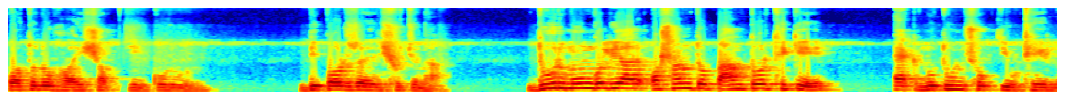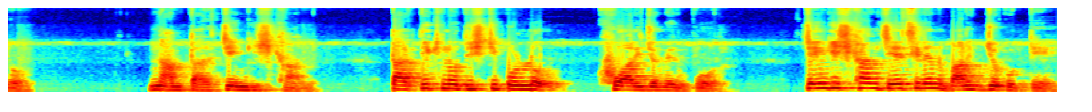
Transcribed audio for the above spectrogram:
পতনও হয় সবচেয়ে করুণ। বিপর্যয়ের সূচনা, দূর মঙ্গোলিয়ার অশান্ত প্রান্তর থেকে এক নতুন শক্তি উঠে এলো। নাম তার চেঙ্গিস খান। তার তীক্ষ্ণ দৃষ্টি পড়ল খোয়ারিজমের উপর। চেঙ্গিস খান চেয়েছিলেন বাণিজ্য করতে।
